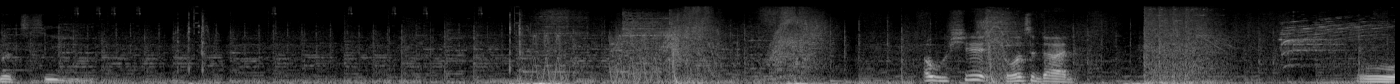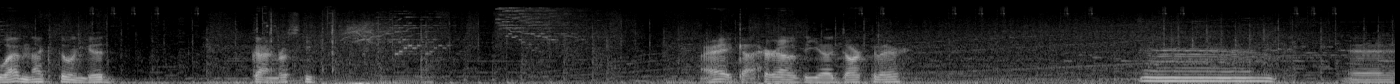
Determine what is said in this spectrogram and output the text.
Let's see. Oh shit, Alyssa died. Ooh, I'm not doing good. Gotten rusty. Alright, got her out of the uh, dark there. And... Eh,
